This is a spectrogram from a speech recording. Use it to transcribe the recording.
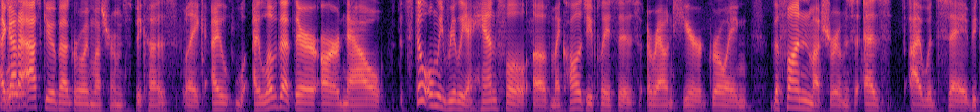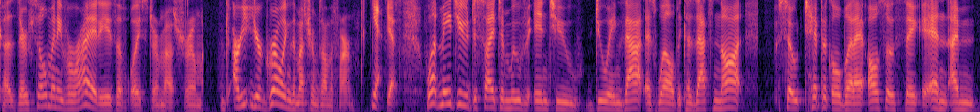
I gotta ask you about growing mushrooms because, like, I I love that there are now still only really a handful of mycology places around here growing the fun mushrooms, as I would say, because there's so many varieties of oyster mushroom. Are you, you're growing the mushrooms on the farm? Yes. Yes. What made you decide to move into doing that as well? Because that's not so typical, but I also think, and I'm,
